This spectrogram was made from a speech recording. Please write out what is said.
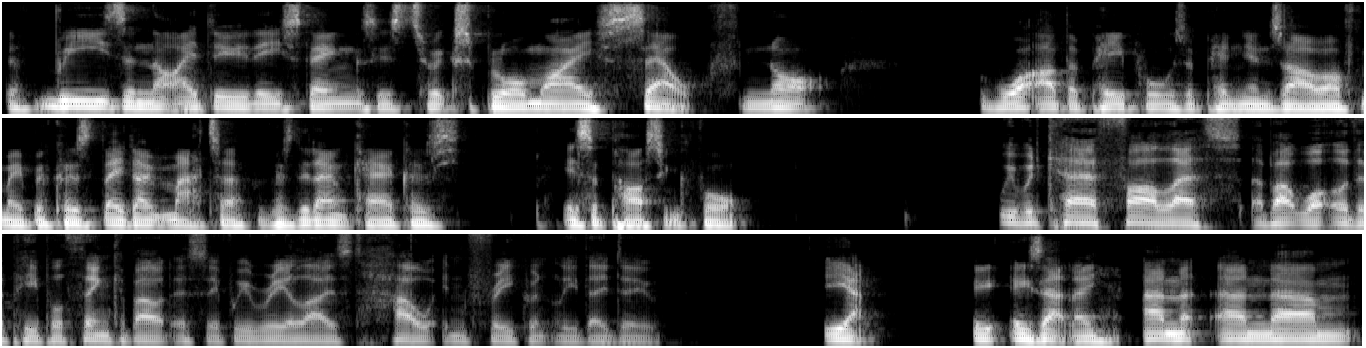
the reason that I do these things is to explore myself, not what other people's opinions are of me because they don't matter, because they don't care, because it's a passing thought. We would care far less about what other people think about us if we realized how infrequently they do. Yeah, exactly. And and um,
